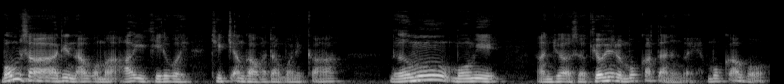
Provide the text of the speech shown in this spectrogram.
몸살이 나고 막 아기 기르고 직장 가고 하다 보니까 너무 몸이 안 좋아서 교회를 못 갔다는 거예요. 못 가고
